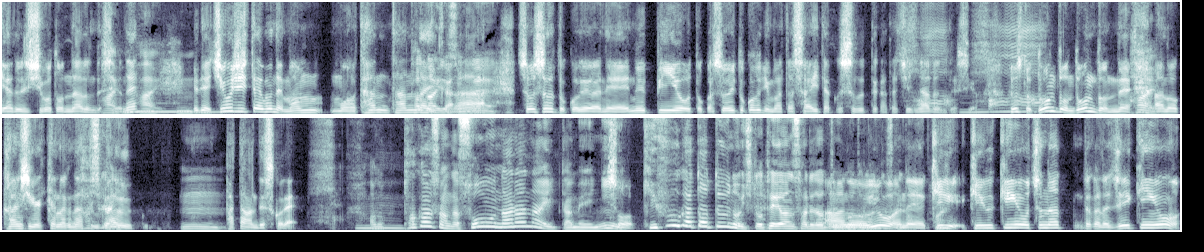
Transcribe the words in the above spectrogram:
やる仕事になるんですよね。はい。はい。うん。で、地方自治体もね、まんもう足ん足んないから、ね。そうするとこれはね、NPO とかそういうところにまた再委託するって形になるんですよ。そうすると、どんどんどんどんね、はい。あの監視が効かなくなってなるうん。パターンです、これ。あの高橋さんがそうならないために寄付型というのを一度提案されたといあうことなんですけど。の要はね、はい寄寄付金をつな、だから税金を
